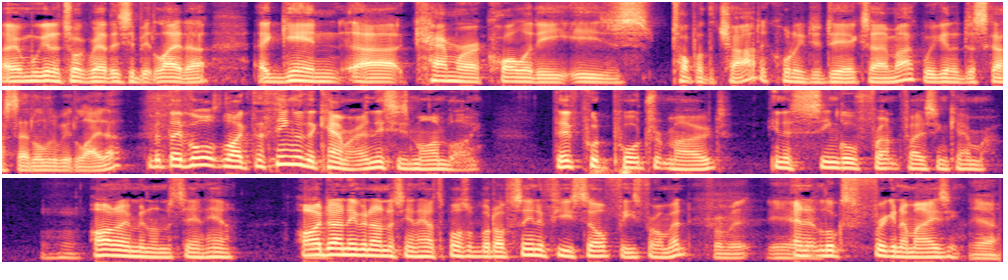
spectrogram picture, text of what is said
and we're going to talk about this a bit later. Again, uh, camera quality is top of the chart according to DxO Mark. We're going to discuss that a little bit later. But they've all like the thing with the camera, and this is mind blowing. They've put portrait mode in a single front facing camera. Mm-hmm. I don't even understand how. I don't even understand how it's possible, but I've seen a few selfies from it From it, yeah. and it looks friggin' amazing. yeah.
